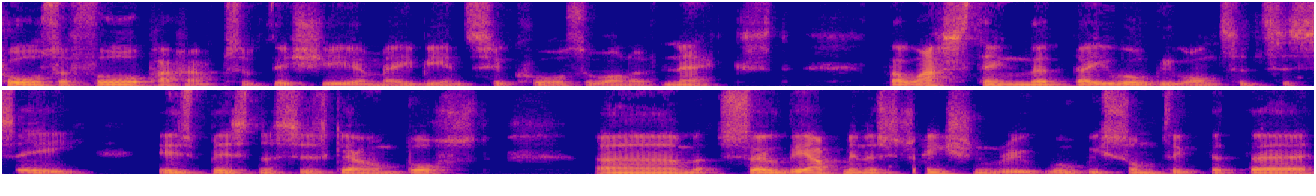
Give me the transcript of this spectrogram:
quarter four perhaps of this year, maybe into quarter one of next. The last thing that they will be wanted to see is businesses go and bust. Um, so the administration route will be something that they're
